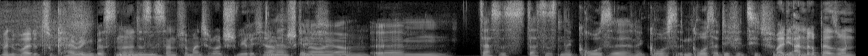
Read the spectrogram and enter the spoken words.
wenn du, weil du zu caring bist, ne? Das ist dann für manche Leute schwierig, ja, verstehe genau, ich. ja. Mhm. Ähm, das ist, das ist eine große, eine große, ein großer Defizit für Weil mich. die andere Person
